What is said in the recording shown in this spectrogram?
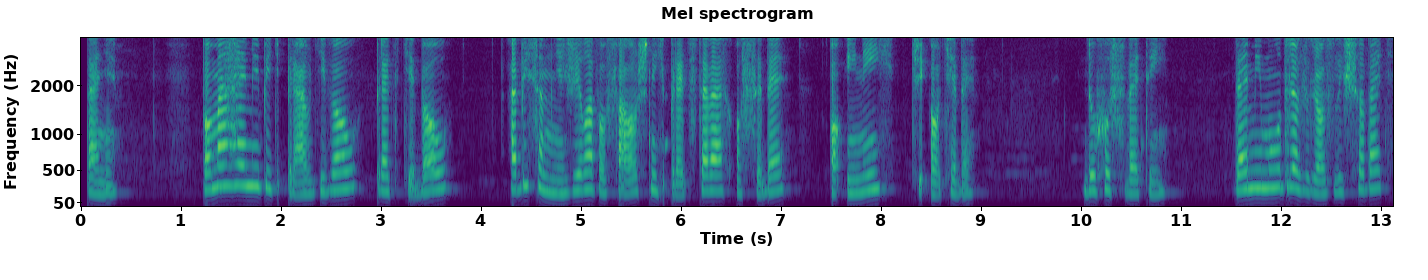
Pane, pomáhaj mi byť pravdivou pred Tebou, aby som nežila vo falošných predstavách o sebe, o iných či o Tebe. Duchu Svetý, daj mi múdrosť rozlišovať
